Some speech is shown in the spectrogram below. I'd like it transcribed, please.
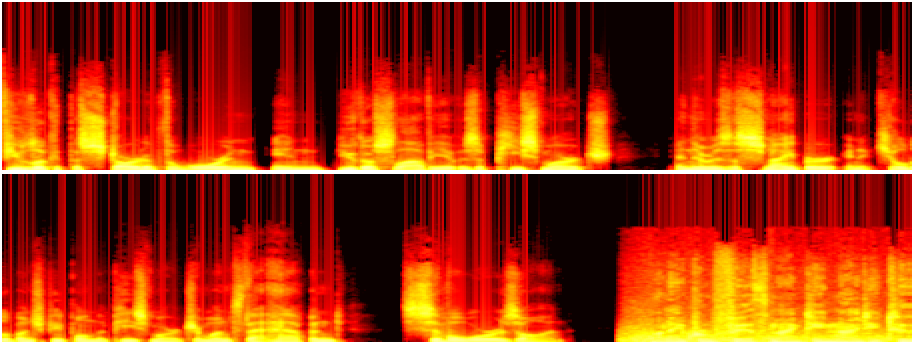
If you look at the start of the war in, in Yugoslavia, it was a peace march and there was a sniper and it killed a bunch of people in the peace march. And once that happened, civil war is on. On April 5th, 1992,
